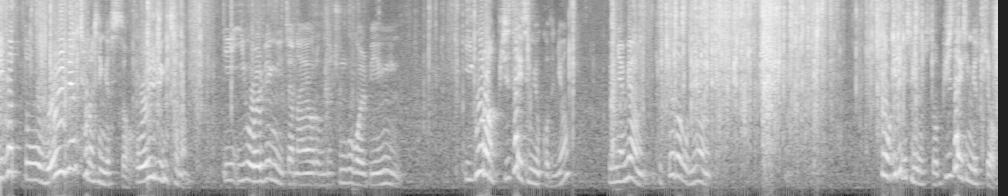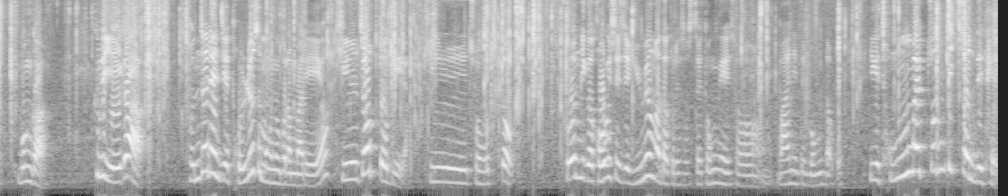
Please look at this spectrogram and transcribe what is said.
이것도 월병처럼 생겼어. 월병처럼. 이, 이 월병이 있잖아요. 여러분들 중국 월병. 이거랑 비슷하게 생겼거든요. 왜냐면 이렇게 뜯어보면 어 이렇게 생겼어. 비슷하게 생겼죠. 뭔가. 근데 얘가 전자레인지에 돌려서 먹는 거란 말이에요. 길저떡이에요. 길저떡. 그 언니가 거기서 이제 유명하다 그랬었어요. 동네에서 많이들 먹는다고. 이게 정말 쫀득쫀득해.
